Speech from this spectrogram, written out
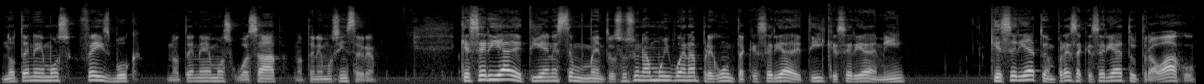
no tenemos Facebook, no tenemos WhatsApp, no tenemos Instagram? ¿Qué sería de ti en este momento? Eso es una muy buena pregunta. ¿Qué sería de ti? ¿Qué sería de mí? ¿Qué sería de tu empresa? ¿Qué sería de tu trabajo?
